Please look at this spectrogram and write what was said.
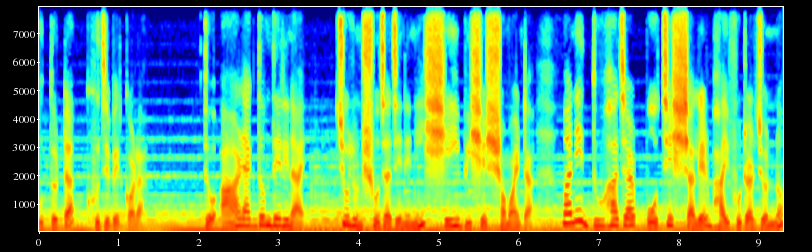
উত্তরটা খুঁজে বের করা। তো আর একদম দেরি নয় চলুন সোজা জেনে নিই সেই বিশেষ সময়টা মানে দু হাজার পঁচিশ সালের ভাইফোঁটার জন্য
